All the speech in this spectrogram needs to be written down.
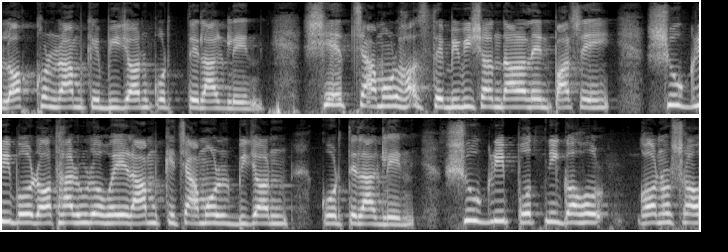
লক্ষণ রামকে বিজন করতে লাগলেন। শ্বেত চামর হস্তে বিভীষণ দাঁড়ালেন পাশে। সুগ্রীব ও রথারূঢ় হয়ে রামকে চামর বিজন করতে লাগলেন। সুগ্রীব পত্নী গহ গণসহ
